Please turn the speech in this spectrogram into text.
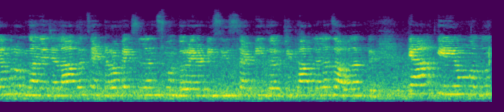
एम रुग्णालय ज्याला आपण सेंटर ऑफ एक्सलन्स म्हणतो रेअर डिसीजसाठी जर जिथं आपल्याला जावं लागतंय त्या के एम मधून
